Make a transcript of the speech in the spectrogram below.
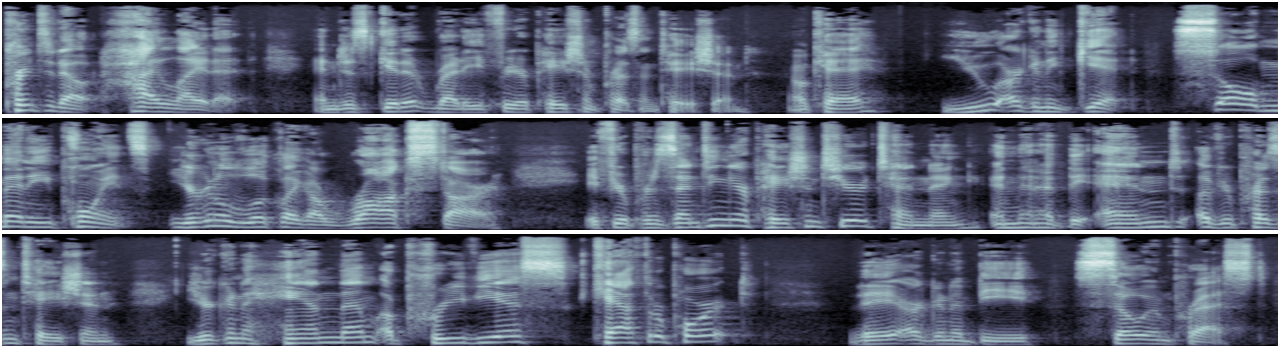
print it out, highlight it, and just get it ready for your patient presentation. Okay? You are gonna get so many points. You're gonna look like a rock star. If you're presenting your patient to your attending, and then at the end of your presentation, you're gonna hand them a previous cath report, they are gonna be so impressed.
